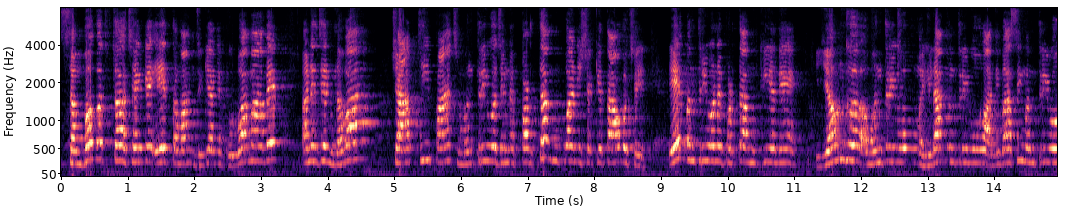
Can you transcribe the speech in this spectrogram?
સંભવત છે કે એ તમામ જગ્યાને પૂરવામાં આવે અને જે નવા ચારથી પાંચ મંત્રીઓ જેમને પડતા મૂકવાની શક્યતાઓ છે. એ મંત્રીઓને પડતા મૂકી અને યંગ મંત્રીઓ, મહિલા મંત્રીઓ, આદિવાસી મંત્રીઓ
